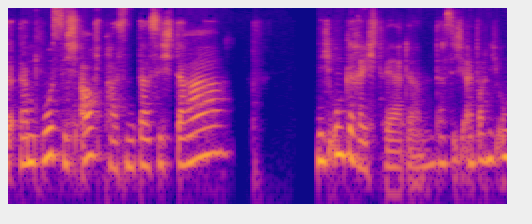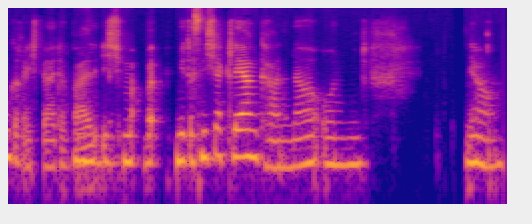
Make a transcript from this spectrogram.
da, da, muss ich aufpassen, dass ich da nicht ungerecht werde, dass ich einfach nicht ungerecht werde, weil mhm. ich mir das nicht erklären kann. Ne? Und ja,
